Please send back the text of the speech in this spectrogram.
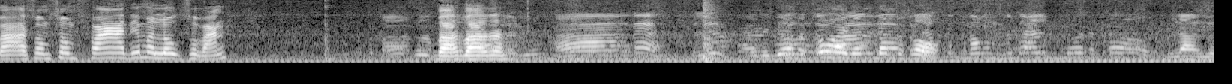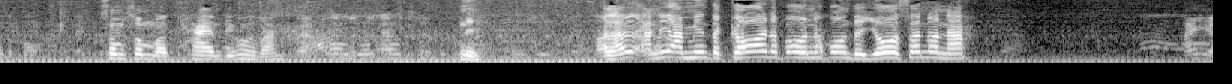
បាទសុំសុំហ្វាទីមកលោកសវណ្ណបាទបាទអានេះលើកយកតកឲ្យដឹកតកក្នុងស្ដៃយកតកឡើងយកតកសុំសុំថែមទីមកសវណ្ណនេះឥឡូវអានេះអត់មានតកណាបងប្អូនណាបងប្អូនទៅយកសិនអូនណាហើយ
